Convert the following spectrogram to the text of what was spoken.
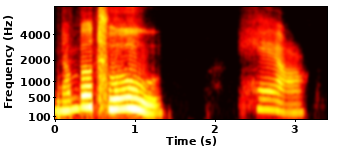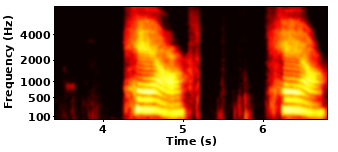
Number two, hair, hair, hair.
